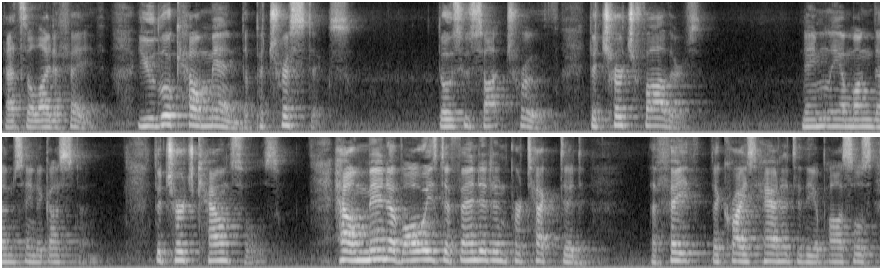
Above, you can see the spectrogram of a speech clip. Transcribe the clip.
That's the light of faith. You look how men, the patristics, those who sought truth, the church fathers, namely among them St. Augustine, the church councils, how men have always defended and protected the faith that Christ handed to the apostles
